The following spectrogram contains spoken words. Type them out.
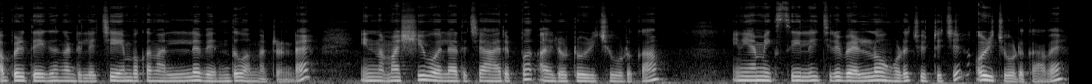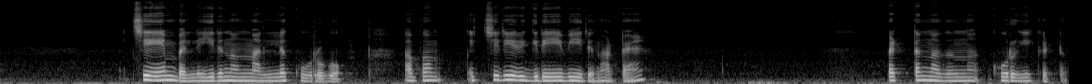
അപ്പോഴത്തേക്കും കണ്ടില്ലേ ചേമ്പൊക്കെ നല്ല വെന്ത് വന്നിട്ടുണ്ട്. ഇന്ന് മഷി പോലെ അരച്ച അരപ്പ് അതിലോട്ട് ഒഴിച്ചു കൊടുക്കാം. ഇനി ആ മിക്സിയിൽ ഇച്ചിരി വെള്ളവും കൂടെ ചുറ്റിച്ച് ഒഴിച്ചു കൊടുക്കാവേ. ചേമ്പല്ലേ ഇരുന്നൊന്ന് നല്ല കുറുകും. അപ്പം ഇച്ചിരി ഒരു ഗ്രേവി ഇരുന്നോട്ടെ. പെട്ടെന്ന് അതൊന്ന് കുറുകി കിട്ടും.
